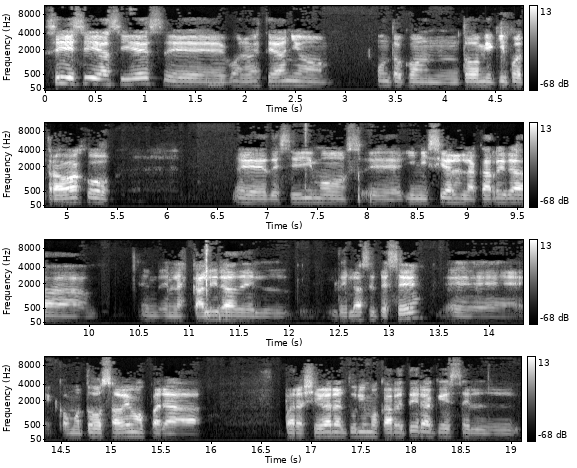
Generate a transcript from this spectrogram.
Sí, sí, así es. Eh, bueno, este año, junto con todo mi equipo de trabajo, eh, decidimos eh, iniciar en la carrera, en, la escalera del, del ACTC. Como todos sabemos, para, para llegar al turismo carretera, que es el,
